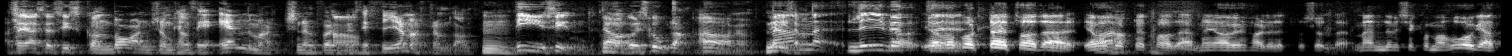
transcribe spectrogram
Alltså jag har alltså syskonbarn som kan se en match när de förut ja. se fyra matcher om dagen. Mm. Det är ju synd om ja. man går i skolan. Ja. Men livet... Jag, jag, var borta ett tag där, jag var borta ett tag där, men jag hörde lite på Sulle. Men vi ska komma ihåg att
